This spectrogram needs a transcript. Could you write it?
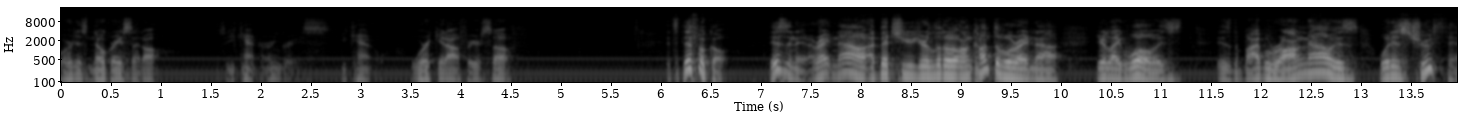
or it is no grace at all. So you can't earn grace. You can't work it out for yourself. It's difficult, isn't it? Right now, I bet you you're a little uncomfortable right now. You're like, whoa, is, is the Bible wrong now? Is what is truth then?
